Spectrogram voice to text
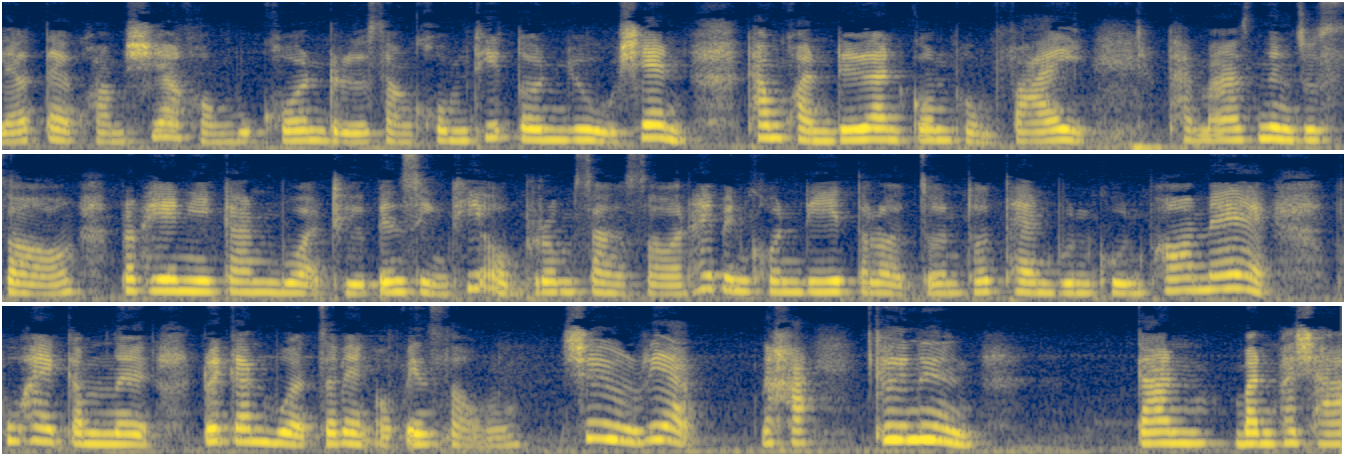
แล้วแต่ความเชื่อของบุคคลหรือสังคมที่ตนอยู่ เช่นทำขวัญเดือนโกนผมไฟถัดมา1.2 ประเพณีการบวชถือเป็นสิ่งที่อบรมสั่งสอนให้เป็นคนดีตลอดจนทดแทนบุญคุณพ่อแม่ ผู้ให้กำเนิด โดยการบวชจะแบ่งออกเป็น 2ชื่อเรียกนะคะ คือ 1. การบรรพชา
